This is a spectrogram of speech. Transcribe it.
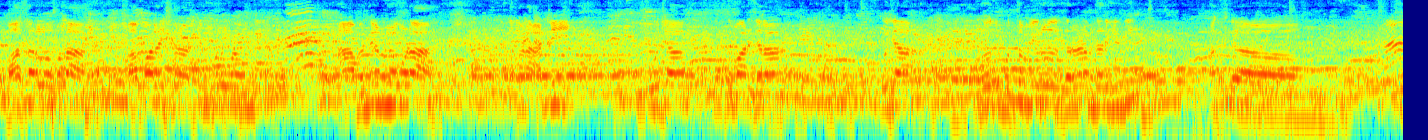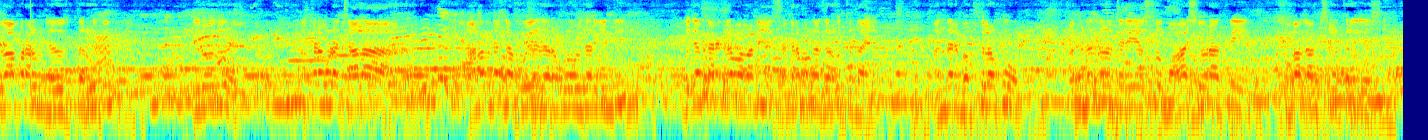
మాసాల లోపల పాపాలేశ్వర టెంపుల్ కూడా ఉంది. ఆ మందిరంలో కూడా అక్కడ అన్ని పూజ కుమార్జన పూజ రోజు మొత్తం ఈరోజు జరగడం జరిగింది. శివాపరాలు జరుగు జరుగుతూ ఈరోజు అక్కడ కూడా చాలా ఆనందంగా పూజ జరగడం జరిగింది. పూజా కార్యక్రమాలన్నీ సక్రమంగా జరుగుతున్నాయి. అందరి భక్తులకు అభినందనలు తెలియజేస్తూ మహాశివరాత్రి శుభాకాంక్షలు తెలియజేస్తున్నాను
